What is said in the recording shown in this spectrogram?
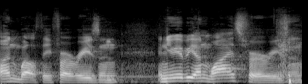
unwealthy for a reason, and you may be unwise for a reason.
